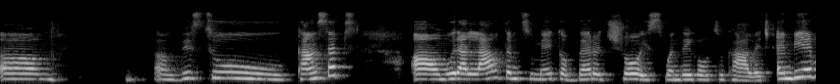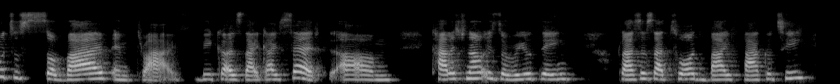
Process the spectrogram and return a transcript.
um, um, these two concepts um, would allow them to make a better choice when they go to college and be able to survive and thrive. Because, like I said, um, college now is the real thing. Classes are taught by faculty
